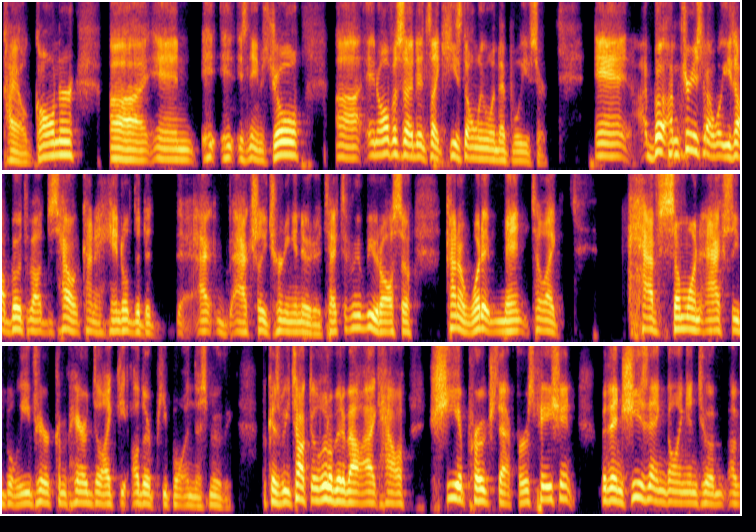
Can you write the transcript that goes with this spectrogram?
Kyle Gallner, uh, and his, name's Joel. Uh, and all of a sudden, it's like he's the only one that believes her. And but I'm curious about what you thought both about just how it kind of handled the, the actually turning into a detective movie, but also kind of what it meant to like have someone actually believe her compared to like the other people in this movie because we talked a little bit about like how she approached that first patient but then she's then going into a, a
